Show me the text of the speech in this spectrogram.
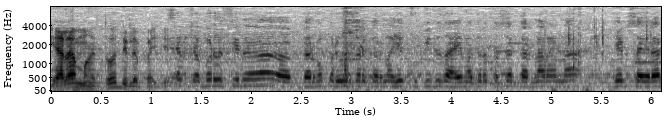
याला महत्त्व दिलं पाहिजे. जबरदस्तीनं धर्म परिवर्तन करणं हे चुकीचंच आहे. मात्र तसं करणाऱ्यांना थेट सैराट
